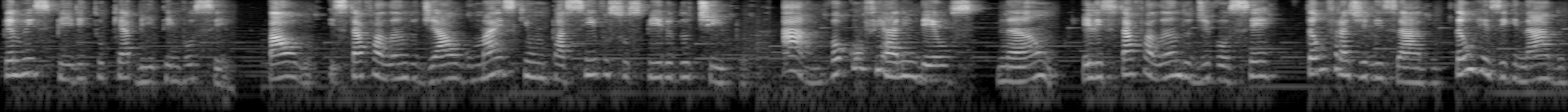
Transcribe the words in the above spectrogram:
pelo Espírito que habita em você. Paulo está falando de algo mais que um passivo suspiro do tipo: Ah, vou confiar em Deus. Não, ele está falando de você tão fragilizado, tão resignado,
